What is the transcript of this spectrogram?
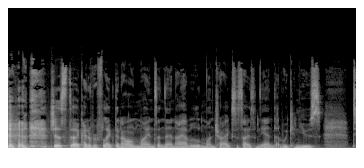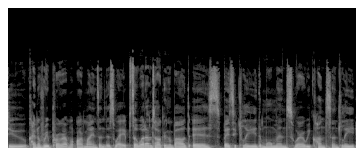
just uh, kind of reflect in our own minds and then i have a little mantra exercise in the end that we can use to kind of reprogram our minds in this way. So, what I'm talking about is basically the moments where we constantly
